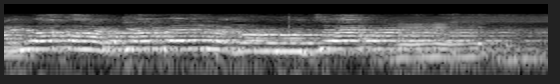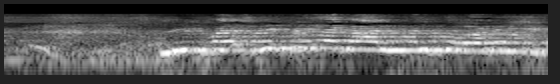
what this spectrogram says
आयो ना क्या में लगानो छे लिपस्टिक भी लगा ली थोड़ी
